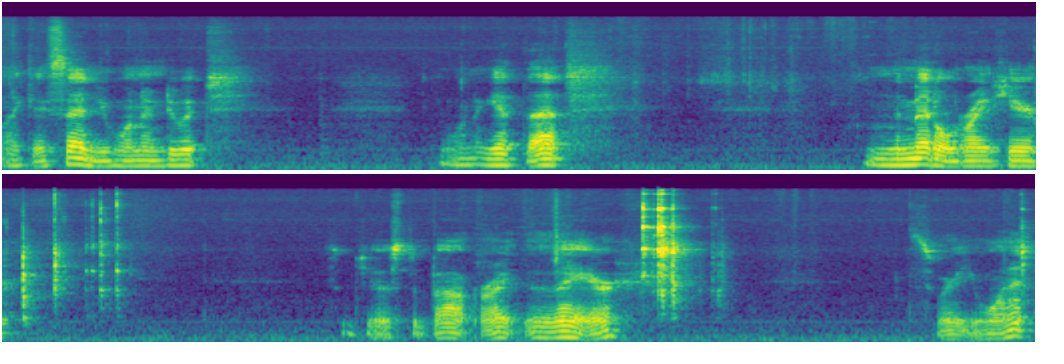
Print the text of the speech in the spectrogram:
like I said, you want to do it, you want to get that in the middle right here. So just about right there. Where you want it.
